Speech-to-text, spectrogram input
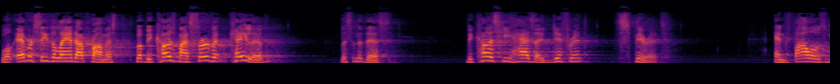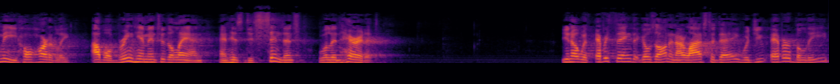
will ever see the land I promised, but because my servant Caleb, listen to this, because he has a different spirit and follows me wholeheartedly, I will bring him into the land and his descendants will inherit it. You know, with everything that goes on in our lives today, would you ever believe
